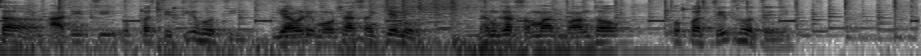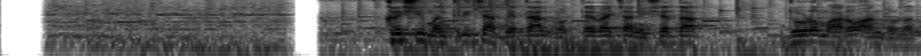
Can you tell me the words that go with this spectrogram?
सह आदींची उपस्थिती होती. यावेळी मोठ्या संख्येने धनगर समाज बांधव उपस्थित होते. कृषी मंत्रीच्या बेताल वक्तव्याच्या निषेधात जोडो मारो आंदोलन.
